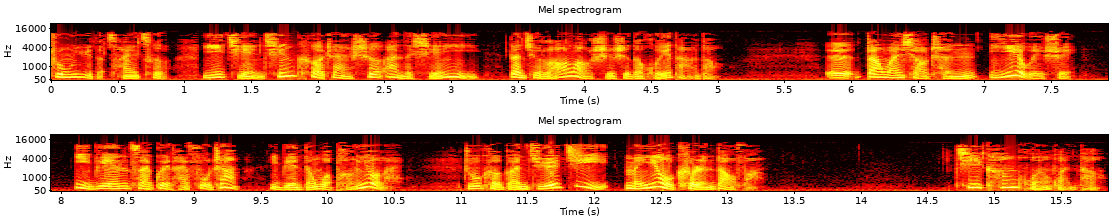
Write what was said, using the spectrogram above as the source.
钟玉的猜测，以减轻客栈涉案的嫌疑，但却老老实实的回答道：“呃，当晚小陈一夜未睡，一边在柜台付账，一边等我朋友来。朱客官绝技没有客人到访。”嵇康缓缓道：“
